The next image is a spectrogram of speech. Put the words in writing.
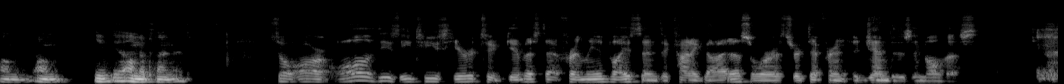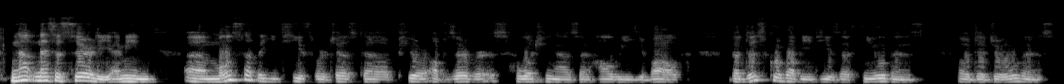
on on in, on the planet. So are all of these ETs here to give us that friendly advice and to kind of guide us, or is there different agendas in all this? Not necessarily. I mean, uh, most of the ETs were just uh, pure observers watching us and how we evolve. But this group of ETs, the Thiaooubans or the Jehovah's,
